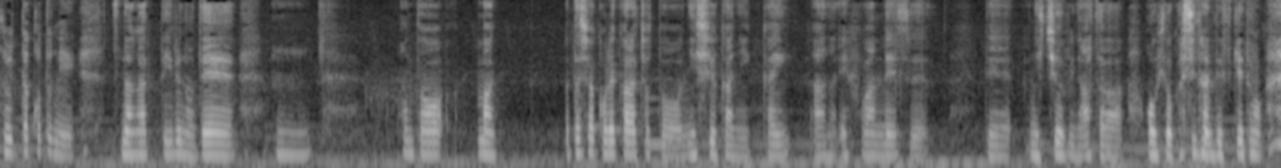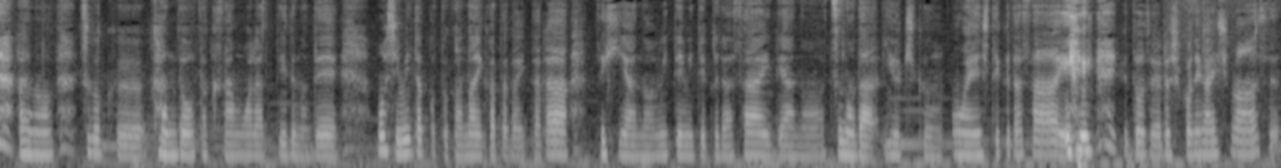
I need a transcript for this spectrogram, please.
そういったことにつながっているので、うん、本当まあ私はこれからちょっと2週間に1回あの F1 レースで日曜日の朝は大忙しなんですけど あのすごく感動をたくさんもらっているのでもし見たことがない方がいたら是非あの見てみてくださいであの角田裕樹くん応援してください どうぞよろしくお願いします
